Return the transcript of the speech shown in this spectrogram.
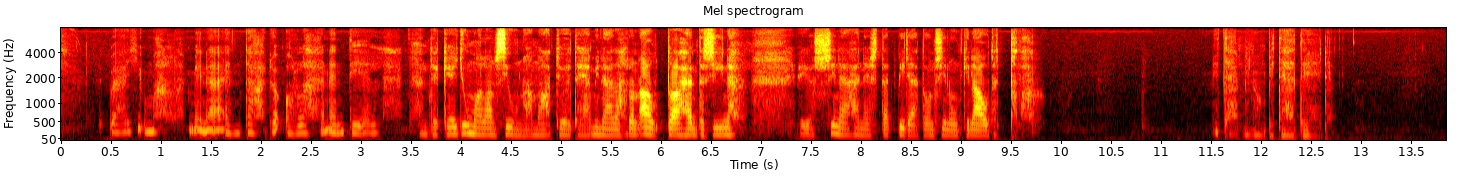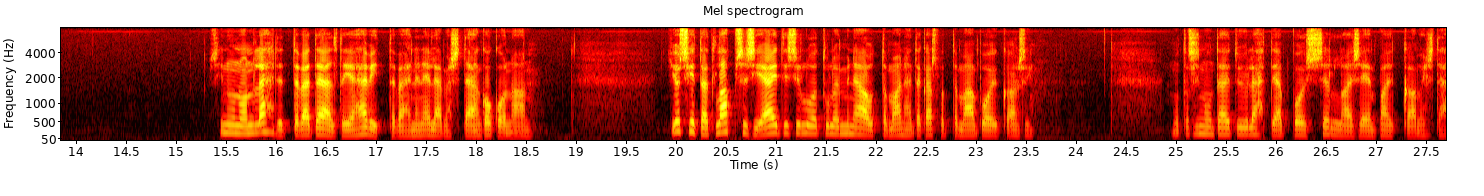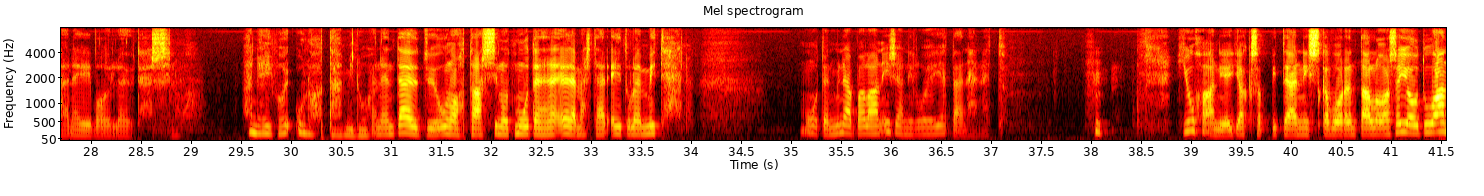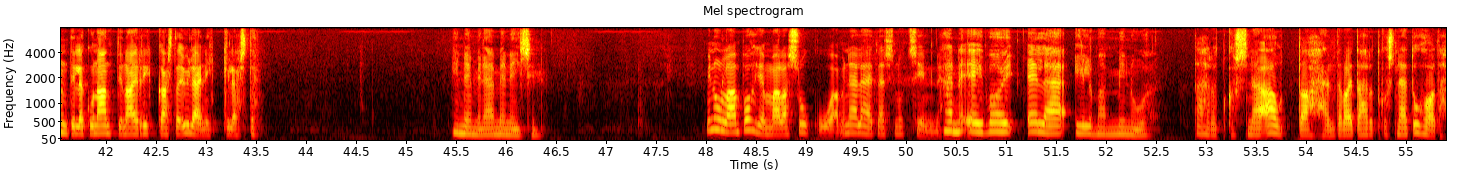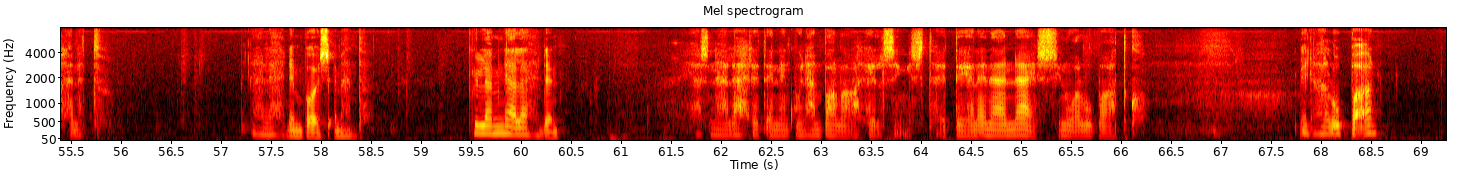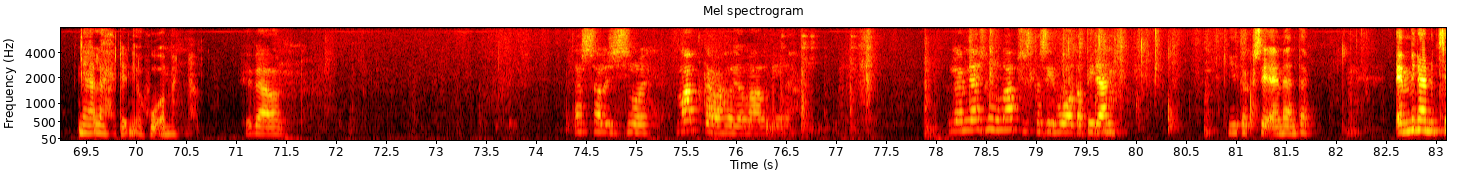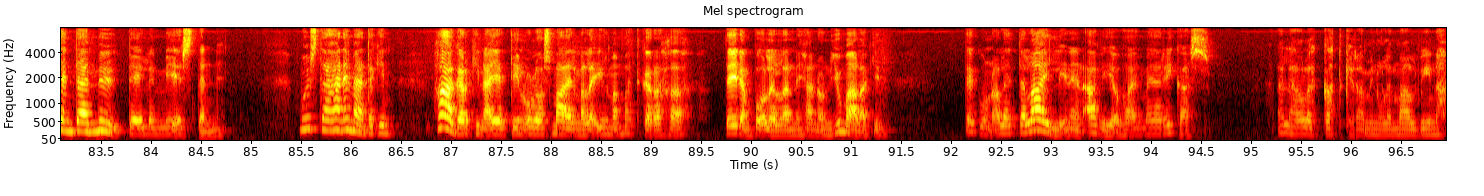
Hyvä Jumala, minä en tahdo olla hänen tiellään. Hän tekee Jumalan siunaamaa työtä ja minä tahdon auttaa häntä siinä. Ja jos sinä hänestä pidät, on sinunkin autettava. Mitä minun pitää tehdä? Sinun on lähdettävä täältä ja hävittävä hänen elämästään kokonaan. Jos jätät lapsesi äitisi luo, tule minä auttamaan häntä kasvattamaan poikaasi. Mutta sinun täytyy lähteä pois sellaiseen paikkaan, mistä hän ei voi löytää sinua. Hän ei voi unohtaa minua. Hänen täytyy unohtaa sinut, muuten hänen elämästään ei tule mitään. Muuten minä palaan isäni luo ja jätän hänet. Juhani ei jaksa pitää Niskavuoren taloa. Se joutuu Antille, kun Antti nai rikkaasta Ylänikkilästä. Minne minä menisin? Minulla on Pohjanmaalla sukua. Minä lähetän sinut sinne. Hän ei voi elää ilman minua. Tahdotko sinä auttaa häntä vai tahdotko sinä tuhota hänet? Minä lähden pois, emäntä. Kyllä minä lähden. Ja sinä lähdet ennen kuin hän palaa Helsingistä, ettei hän enää näe sinua, lupaatko? Minä lupaan. Minä lähden jo huomenna. Hyvä on. Tässä olisi sinulle matkarahoja, Malviina. Kyllä minä sinun lapsestasi huolta pidän. Kiitoksia, emäntä. En minä nyt sentään myy teille miestänne. Muistaahan emäntäkin, Haagarkin ajettiin ulos maailmalle ilman matkarahaa. Teidän puolellanne hän on Jumalakin. Te kun olette laillinen aviovaimo ja rikas. Älä ole katkera minulle, Malviina.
